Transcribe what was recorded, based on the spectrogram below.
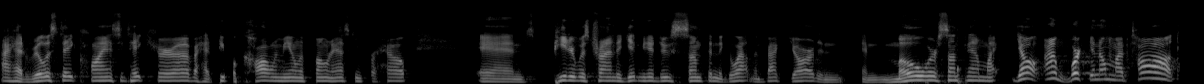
I had real estate clients to take care of. I had people calling me on the phone asking for help. And Peter was trying to get me to do something to go out in the backyard and, and mow or something. I'm like, yo, I'm working on my talk.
